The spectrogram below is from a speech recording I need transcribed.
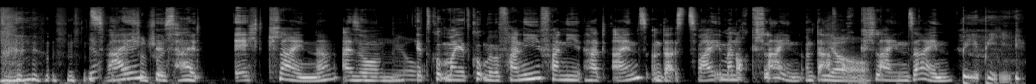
Zwei ist halt echt klein, ne? Also jetzt guck mal, jetzt gucken wir bei Fanny. Fanny hat eins und da ist zwei immer noch klein und darf Ja. auch klein sein. Baby.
